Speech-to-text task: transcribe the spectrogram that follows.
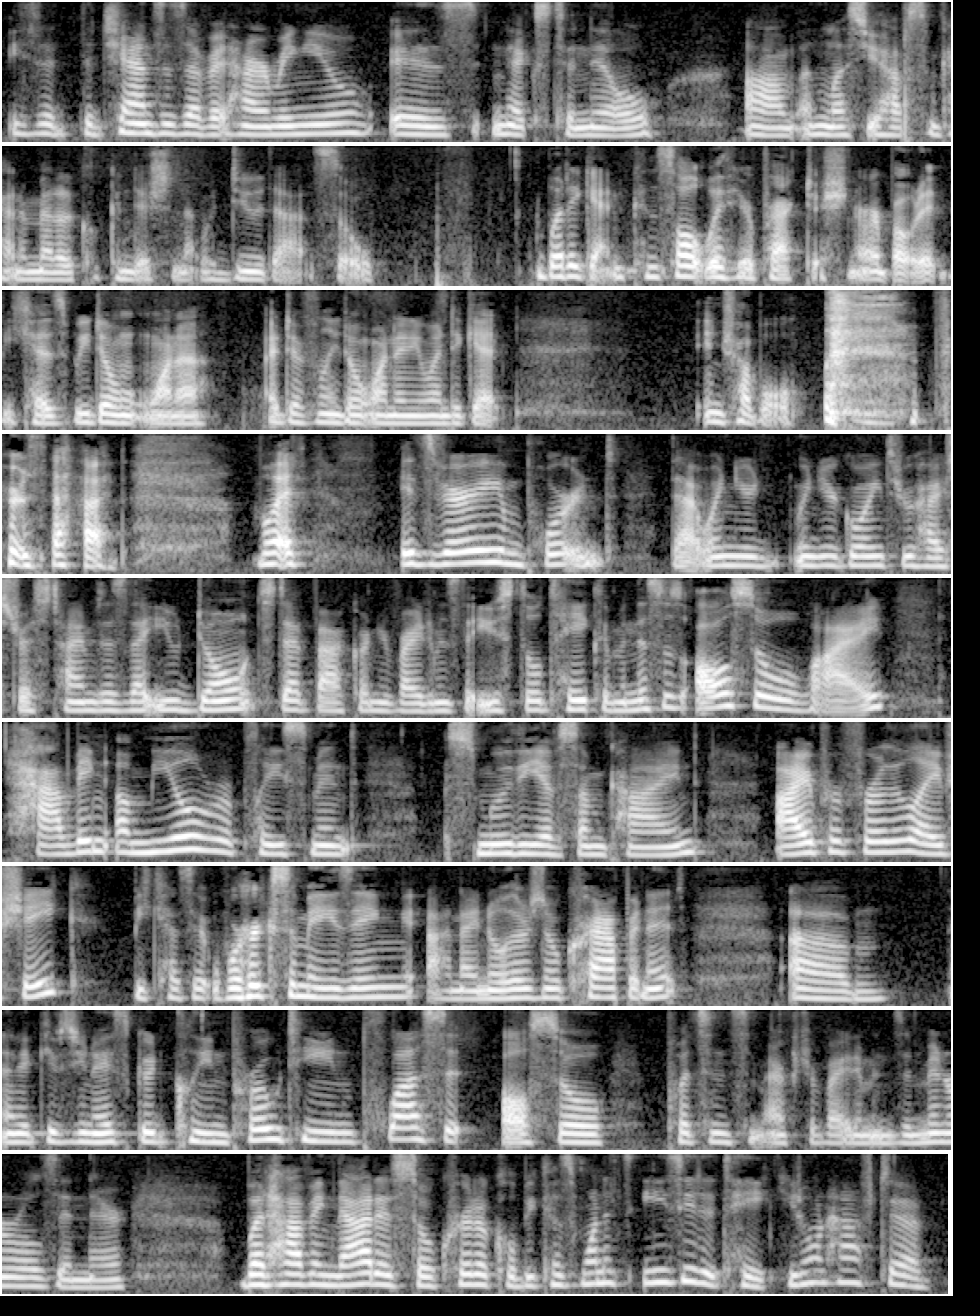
he said the chances of it harming you is next to nil um, unless you have some kind of medical condition that would do that. So but again consult with your practitioner about it because we don't want to i definitely don't want anyone to get in trouble for that. But it's very important that when you're when you're going through high stress times is that you don't step back on your vitamins that you still take them and this is also why having a meal replacement smoothie of some kind i prefer the life shake because it works amazing and i know there's no crap in it um, and it gives you nice, good, clean protein. Plus, it also puts in some extra vitamins and minerals in there. But having that is so critical because one, it's easy to take. You don't have to,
